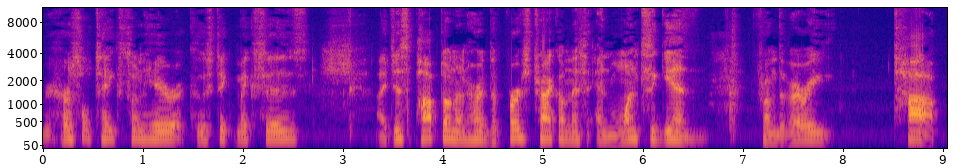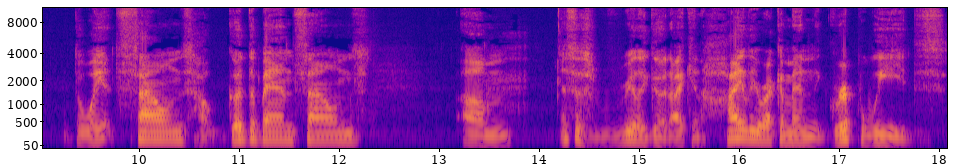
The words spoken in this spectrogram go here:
rehearsal takes on here, acoustic mixes? I just popped on and heard the first track on this, and once again, from the very top, the way it sounds, how good the band sounds. Um, this is really good. I can highly recommend Grip Weeds.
